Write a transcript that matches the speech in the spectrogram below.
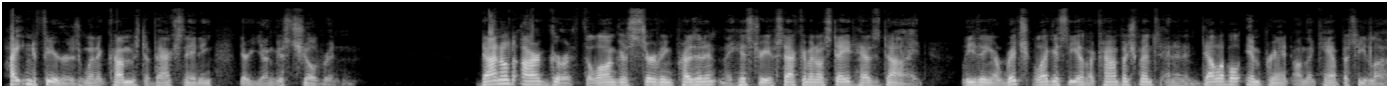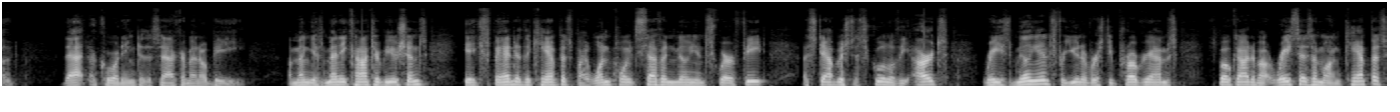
heightened fears when it comes to vaccinating their youngest children. Donald R. Gerth, the longest serving president in the history of Sacramento State, has died, leaving a rich legacy of accomplishments and an indelible imprint on the campus he loved. That, according to the Sacramento Bee. Among his many contributions, he expanded the campus by 1.7 million square feet, established a School of the Arts, raised millions for university programs, spoke out about racism on campus,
